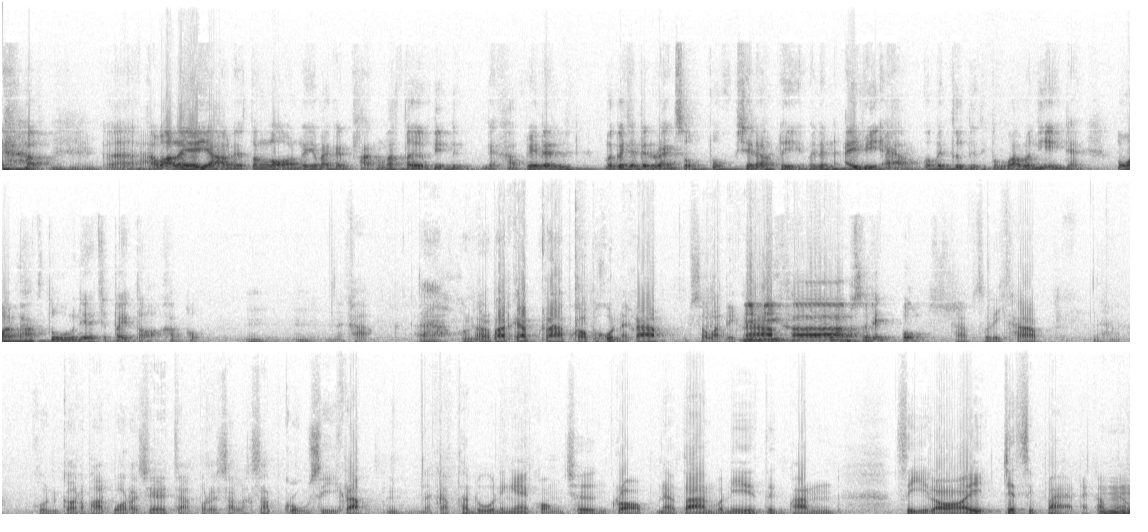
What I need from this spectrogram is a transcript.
นะครับเอ่อแต่ว่าระยะยาวเนี่ยต้องรอนโยบายการคลังเข้ามาเติมนิดหนึ่งนะครับ เพราะฉะนั้นมันก็จะเป็นแรงส่งพวก China Play เพราะฉะนั้น IVL ก็เป็นตัวหนึ่งที่ผมว่าวันนี้เองเนี่ยเมื่อวานพักตัววันนี้อาจจะไปต่อครับผมอืมอืมนะครับอ่าคุณกรพัฒน์ครับกราบขอบพระคุณนะครับ สวัสดีคยินรับดีครับสวัสดีครับผมครับ สวัสดีครับ คุณกรพัฒน์วรเชษฐ์จากบริษัทหลักทรัพย์กรุงศรีครับอืมนะครับ ถ้าดูในแง่ของเชิงกรอบแนวต้านวันนี้ 1,478 นะครับอืมแนว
